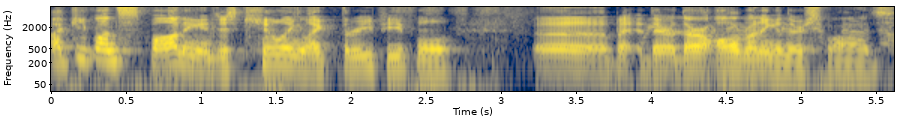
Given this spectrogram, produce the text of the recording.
I keep on spawning and just killing like three people. Uh, but they're they're all running in their squads.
